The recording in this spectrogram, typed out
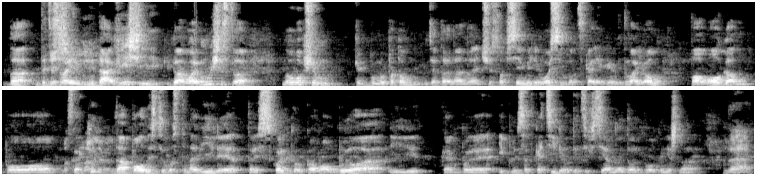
да, вот эти вещи. свои да, вещи, игровое имущество. Ну, в общем, как бы мы потом где-то, наверное, часов 7 или 8 вот с коллегой вдвоем по логам, по каким, да, полностью восстановили, то есть сколько у кого было и как бы и плюс откатили вот эти все, но это вот было, конечно... Да.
